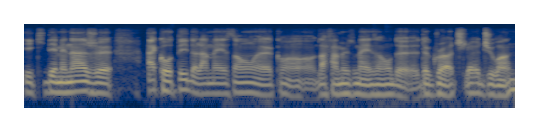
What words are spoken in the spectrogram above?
et qui déménage euh, à côté de la maison, euh, la fameuse maison de, Grudge, là, Juon.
